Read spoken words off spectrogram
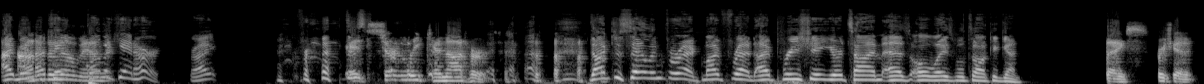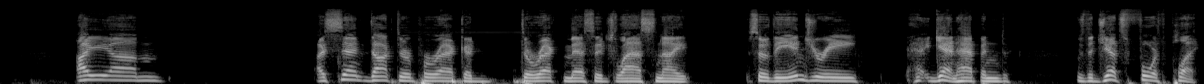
I mean, I don't know, man. Probably can't hurt, right? it certainly cannot hurt. Dr. Selene Parekh, my friend, I appreciate your time as always. We'll talk again. Thanks. Appreciate it. I um I sent Dr. Parekh a direct message last night so the injury again happened was the Jets' fourth play.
